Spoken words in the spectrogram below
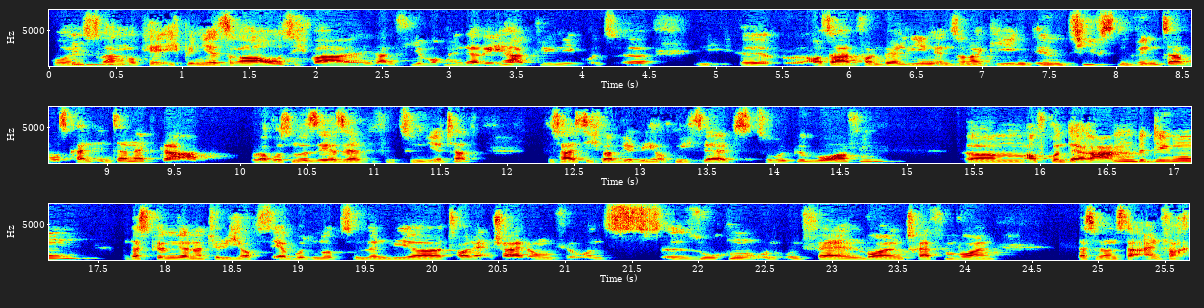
und mhm. sagen, okay, ich bin jetzt raus. Ich war dann vier Wochen in der Reha-Klinik und äh, äh, außerhalb von Berlin in so einer Gegend im tiefsten Winter, wo es kein Internet gab oder wo es nur sehr selten funktioniert hat. Das heißt, ich war wirklich auf mich selbst zurückgeworfen ähm, aufgrund der Rahmenbedingungen. Und das können wir natürlich auch sehr gut nutzen, wenn wir tolle Entscheidungen für uns äh, suchen und, und fällen wollen, treffen wollen, dass wir uns da einfach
